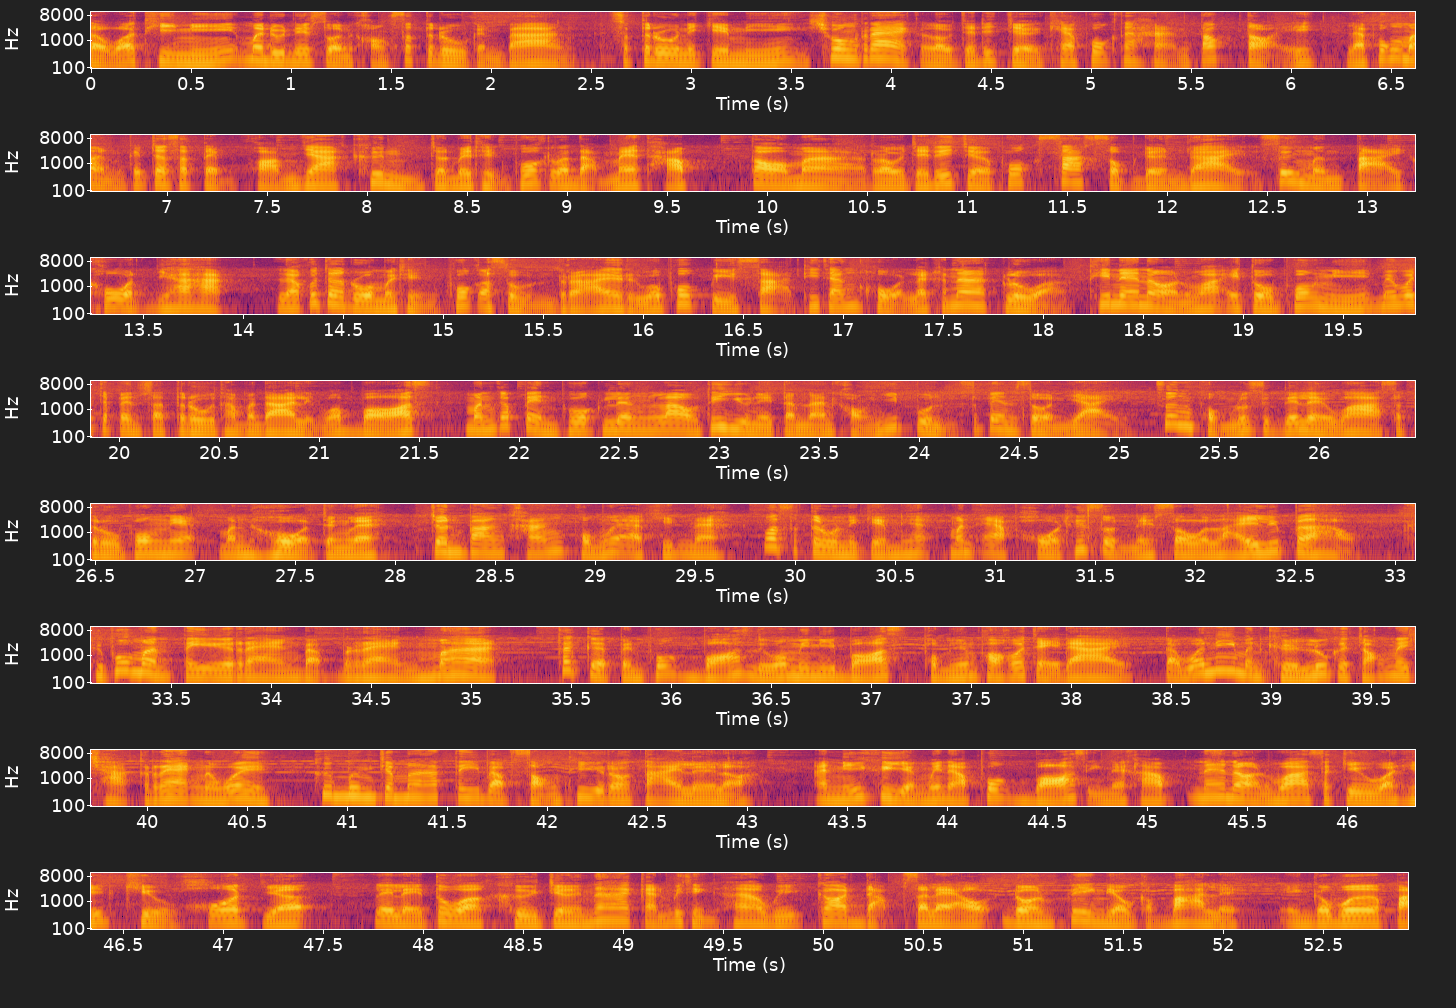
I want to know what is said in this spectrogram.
แต่ว่าทีนี้มาดูในส่วนของศัตรูกันบ้าง ศัตรูในเกมนี้ช่วงแรกเราจะได้เจอแค่พวกทหารตอกต่อย และพวกมันก็จะสเต็ปความยากขึ้น จนไปถึงพวกระดับแม่ทัพ ต่อมาเราจะได้เจอพวกซากศพเดินได้ ซึ่งมันตายโคตรยาก แล้วก็จะรวมไปถึงพวกอสูรร้ายหรือว่าพวกปีศาจที่ทั้งโหดและก็น่ากลัว ที่แน่นอนว่าไอตัวพวกนี้ไม่ว่าจะเป็นศัตรูธรรมดาหรือว่าบอส มันก็เป็นพวกเรื่องเล่าที่อยู่ในตำนานของญี่ปุ่นซะเป็นส่วนใหญ่ ซึ่งผมรู้สึกได้เลยว่าศัตรูพวกเนี้ยมันโหดจังเลย จนบางครั้งผมก็แอบคิดนะ ว่าศัตรูในเกมนี้มันแอบโหดที่สุดในโซลไลท์หรือเปล่า คือพวกมันตีแรงแบบแรงมากถ้าเกิดเป็นพวกบอสหรือว่ามินิบอสผมยังพอเข้าใจได้ แต่ว่านี่มันคือลูกกระจอกในฉากแรกนะเว้ย คือมึงจะมาตีแบบ 2 ทีเราตายเลยเหรอ อันนี้คือยังไม่นับพวกบอสอีกนะครับ แน่นอนว่าสกิลวันฮิตคิวโคตรเยอะ หลายๆตัวคือเจอหน้ากันไม่ถึง 5 วิก็ดับซะแล้ว โดนเปรี้ยงเดียวกับบ้านเลย เองก็เวอร์ไป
